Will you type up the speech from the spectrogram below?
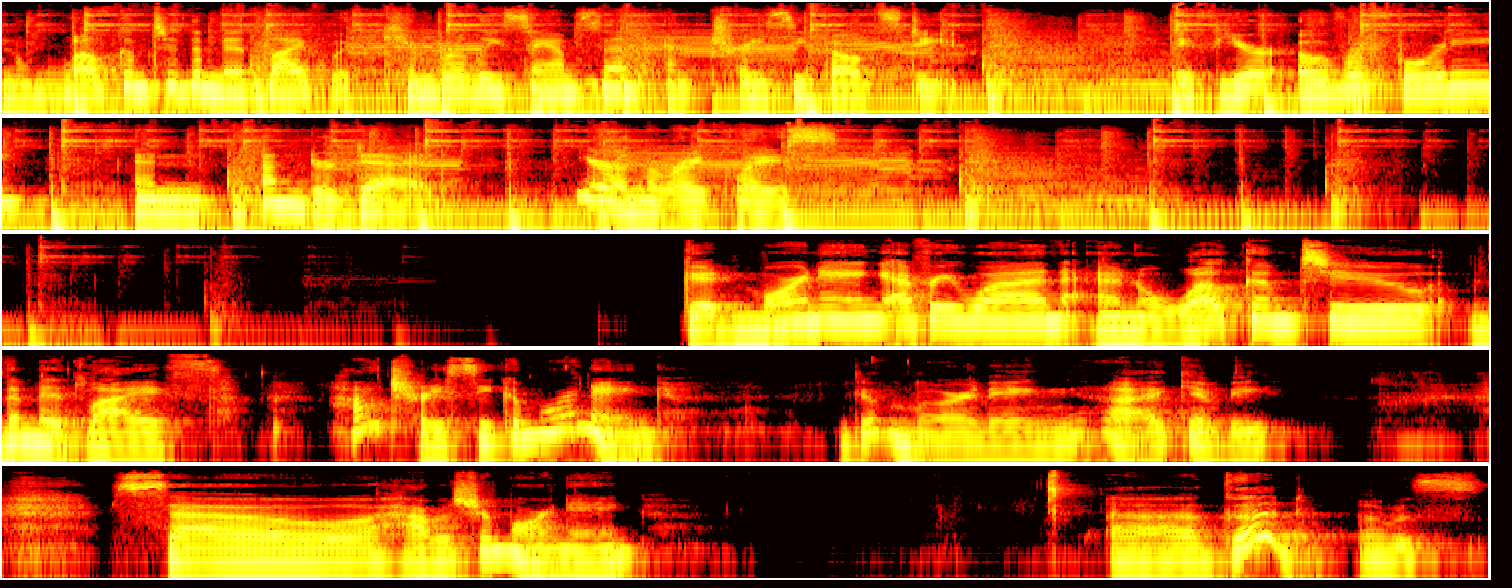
and welcome to the Midlife with Kimberly Sampson and Tracy Feldstein. If you're over 40 and under dead, you're in the right place. Good morning, everyone, and welcome to the Midlife. Hi, Tracy. Good morning. Good morning. Hi, Kimby. So, how was your morning? Uh, good. I was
